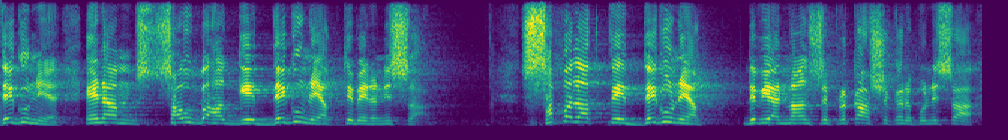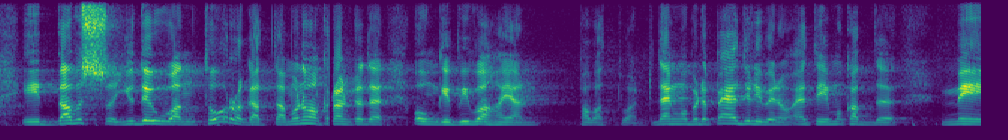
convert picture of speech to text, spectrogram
දෙගුණය එනම් සෞභාග්‍යයේ දෙගුණයක් තිබෙන නිසා. සපලත්වේ දෙගුණයක් දෙවියන් වහන්සේ ප්‍රකාශ කරපු නිසා ඒ දවස යුදෙව්වන් තෝරගත්තා මොනව කරන්නටද ඔවුන්ගේ විවාහයන් පවත්වන්ට. දැන් ඔබට පැදිලි වෙනවා ඇති මොකක්ද මේ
